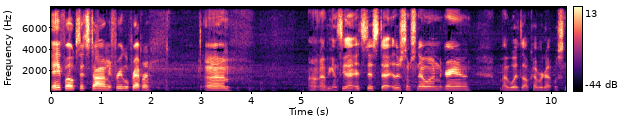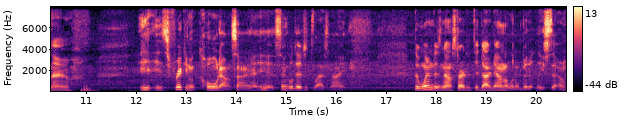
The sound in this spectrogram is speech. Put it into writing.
Hey folks, it's Tom, your frugal prepper. Um, I don't know if you can see that. It's just uh, there's some snow on the ground. My wood's all covered up with snow. It is freaking cold outside. It hit single digits last night. The wind has now started to die down a little bit, at least though.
